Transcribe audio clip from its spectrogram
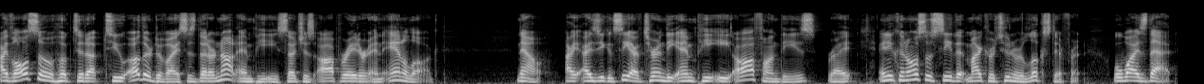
I've also hooked it up to other devices that are not MPE, such as Operator and Analog. Now, I, as you can see, I've turned the MPE off on these, right? And you can also see that Microtuner looks different. Well, why is that?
